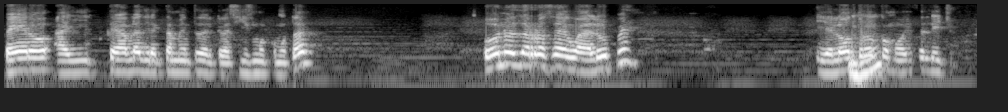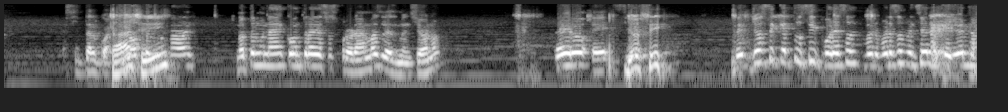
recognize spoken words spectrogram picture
pero ahí te habla directamente del clasismo como tal. Uno es la Rosa de Guadalupe y el otro, como dice el dicho, así tal cual. Ah, no, tengo nada, no, tengo nada, en contra de esos programas, les menciono, pero... Eh, yo sí. Yo sé que tú sí, por eso, por, eso menciono que yo no.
